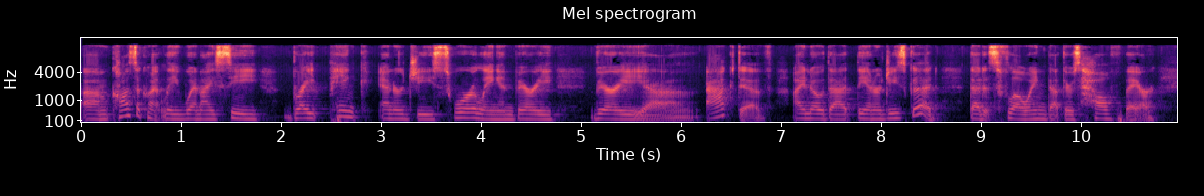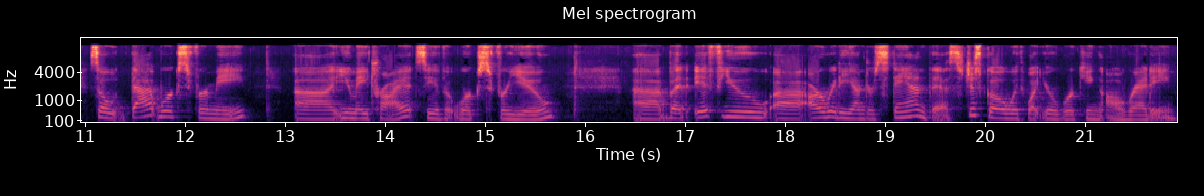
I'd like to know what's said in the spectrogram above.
Um, consequently, when I see bright pink energy swirling and very, very uh, active, I know that the energy is good, that it's flowing, that there's health there. So that works for me. Uh, you may try it, see if it works for you. Uh, but if you uh, already understand this, just go with what you're working already.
